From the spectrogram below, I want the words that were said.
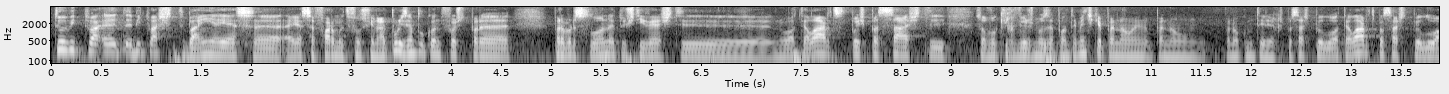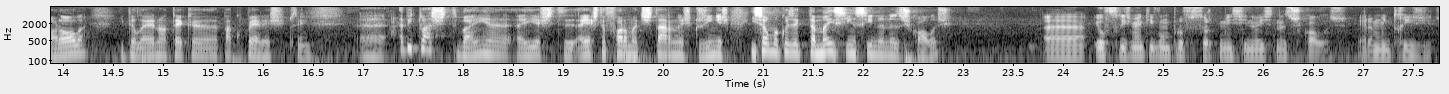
Tu habitua- eh, habituaste-te bem a essa, a essa forma de funcionar. Por exemplo, quando foste para, para Barcelona, tu estiveste eh, no Hotel Arts, depois passaste, só vou aqui rever os meus apontamentos, que é para não, para não, para não cometer erros. Passaste pelo Hotel Arts, passaste pelo Arola e pela Enoteca Paco Pérez. Sim. Eh, habituaste-te bem a, a este, a esta forma de estar nas cozinhas? Isso é uma coisa que também se ensina nas escolas? Uh, eu felizmente tive um professor que me ensinou isso nas escolas. Era muito rígido.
